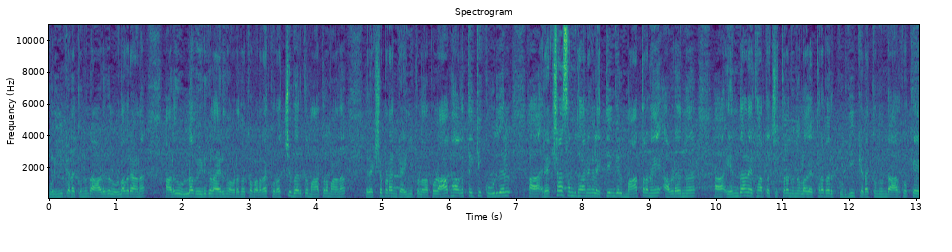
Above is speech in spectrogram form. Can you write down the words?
കുടുങ്ങിക്കിടക്കുന്നുണ്ട് ആളുകൾ ഉള്ളവരാണ്. ആളുകൾ ഉള്ള വീടുകളായിരുന്നു അവിടെ നിന്നൊക്കെ വളരെ കുറച്ച് പേർക്ക് മാത്രമാണ് രക്ഷപ്പെടാൻ കഴിഞ്ഞിട്ടുള്ളത്. അപ്പോൾ ആ ഭാഗത്തേക്ക് കൂടുതൽ രക്ഷാ സംവിധാനങ്ങൾ എത്തിയെങ്കിൽ മാത്രമേ അവിടെ നിന്ന് എന്താണ് യഥാർത്ഥ ചിത്രം എന്നുള്ളത് എത്ര പേർ കുടുങ്ങിക്കിടക്കുന്നുണ്ട് ആർക്കൊക്കെ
